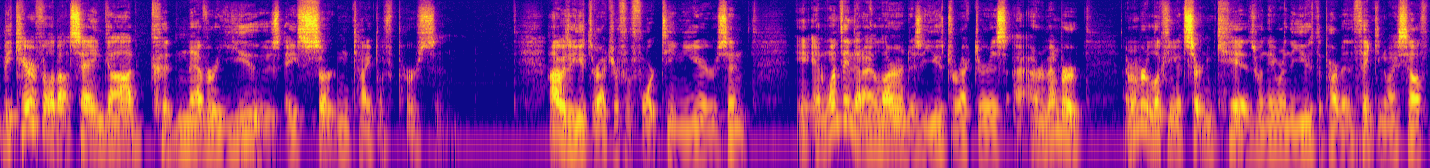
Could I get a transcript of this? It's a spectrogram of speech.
be careful about saying God could never use a certain type of person. I was a youth director for 14 years, and, and one thing that I learned as a youth director is I remember I remember looking at certain kids when they were in the youth department and thinking to myself,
